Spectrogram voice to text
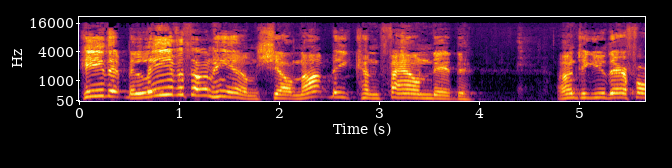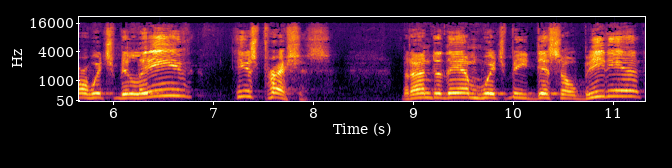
he that believeth on him shall not be confounded. Unto you, therefore, which believe, he is precious. But unto them which be disobedient,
